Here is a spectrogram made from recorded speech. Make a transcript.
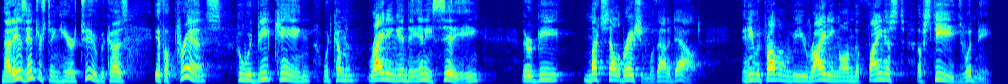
Now, it is interesting here, too, because if a prince who would be king would come riding into any city, there would be much celebration, without a doubt. And he would probably be riding on the finest of steeds, wouldn't he?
